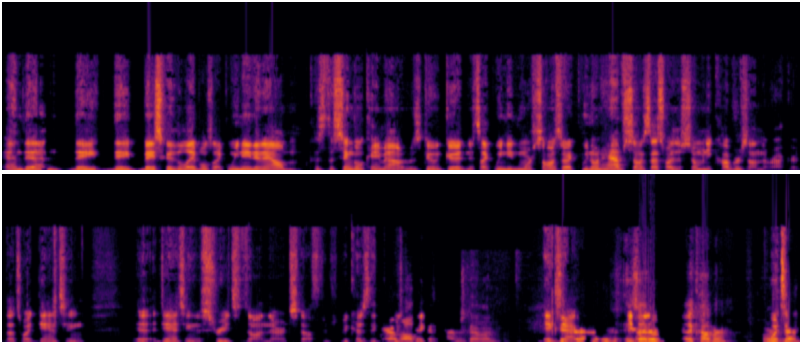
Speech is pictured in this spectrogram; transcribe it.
and then they they basically the label's like we need an album because the single came out and was doing good and it's like we need more songs. They're like we don't have songs. That's why there's so many covers on the record. That's why dancing uh, dancing in the streets is on there and stuff it's because they Where have all the good times gone? exactly Is, is that a, is that a cover? Or What's that?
